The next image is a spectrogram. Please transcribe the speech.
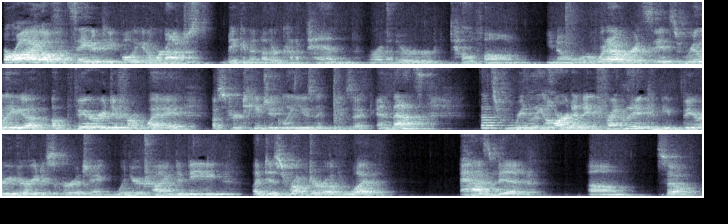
or i often say to people you know we're not just making another kind of pen or another telephone you know or whatever. It's it's really a, a very different way of strategically using music. And that's that's really hard and it, frankly it can be very very discouraging when you're trying to be a disruptor of what has been. Um, so.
